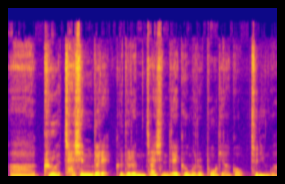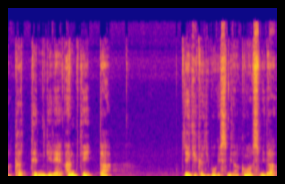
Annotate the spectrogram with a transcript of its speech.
아, 그 자신들의 그들은 자신들의 그물을 포기하고 주님과 같은 길에 함께 있다. 얘기까지 보겠습니다. 고맙습니다.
